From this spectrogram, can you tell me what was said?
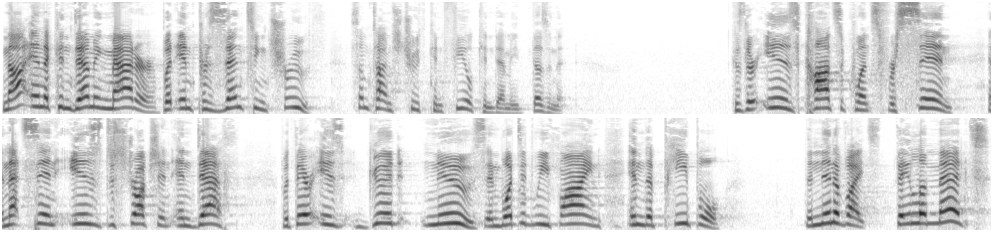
Not in a condemning matter, but in presenting truth. Sometimes truth can feel condemning, doesn't it? Because there is consequence for sin, and that sin is destruction and death. But there is good news. And what did we find in the people? The Ninevites, they lament.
